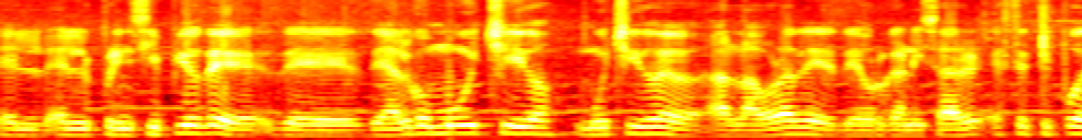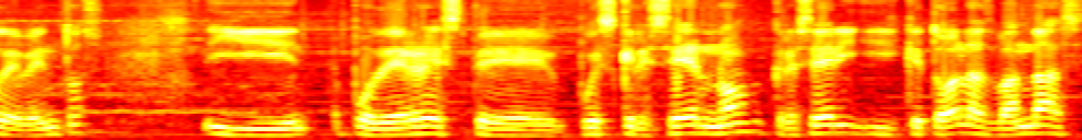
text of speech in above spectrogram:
el, el principio de, de- de algo muy chido, muy chido a la hora de, de organizar este tipo de eventos y poder este, pues crecer, ¿no? Crecer y, y que todas las bandas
